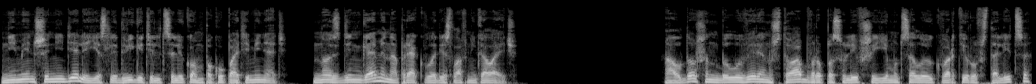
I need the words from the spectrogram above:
«Не меньше недели, если двигатель целиком покупать и менять, но с деньгами напряг Владислав Николаевич». Алдошин был уверен, что Абвар, посуливший ему целую квартиру в столице,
